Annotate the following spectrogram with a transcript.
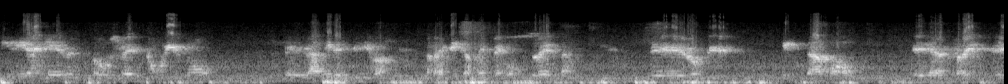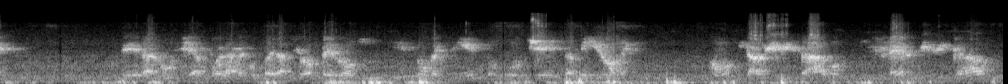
Y ayer entonces tuvimos de la directiva prácticamente completa de lo que estamos eh, al frente de la lucha por la recuperación de los 980 millones contabilizados certificados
